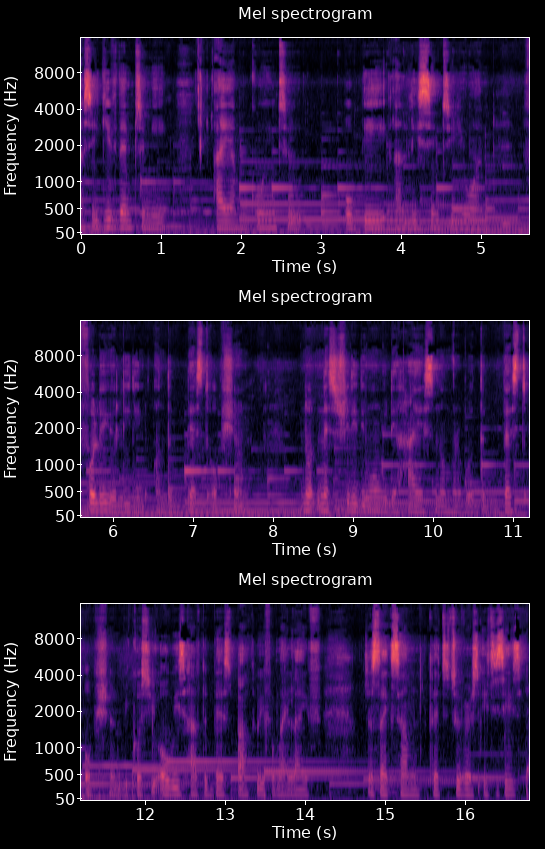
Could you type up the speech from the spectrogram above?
as you give them to me, I am going to obey and listen to you and follow your leading on the best option. Not necessarily the one with the highest number, but the best option because you always have the best pathway for my life. Just like Psalm 32, verse 80 says,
